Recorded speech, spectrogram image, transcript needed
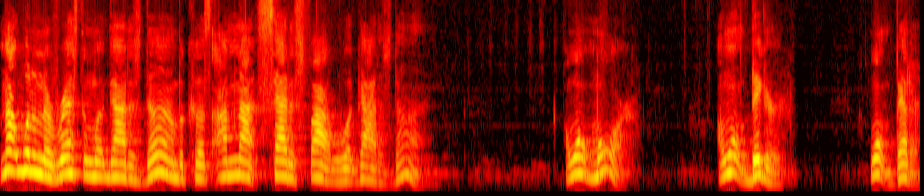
I'm not willing to rest in what God has done because I'm not satisfied with what God has done. I want more. I want bigger. I want better.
